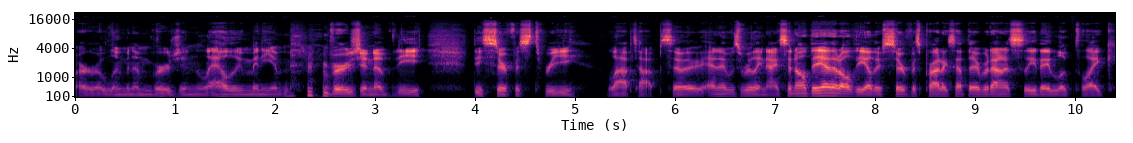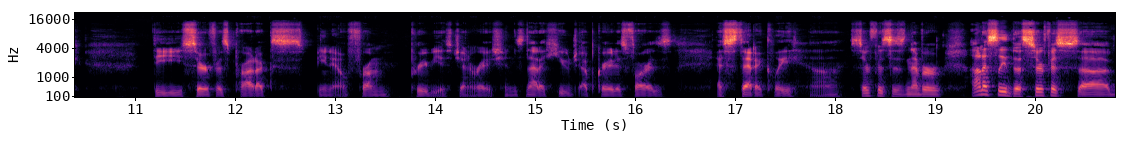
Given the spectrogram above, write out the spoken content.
or aluminum version, aluminium version of the the Surface 3 laptop. So and it was really nice. And all they had all the other Surface products out there, but honestly, they looked like the Surface products, you know, from previous generations. Not a huge upgrade as far as aesthetically. Uh, Surface is never honestly the Surface uh,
